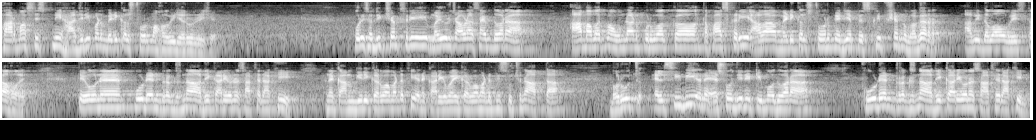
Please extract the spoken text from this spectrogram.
ફાર્માસિસ્ટની હાજરી પણ મેડિકલ સ્ટોરમાં હોવી જરૂરી છે. પોલીસ અધિક્ષક શ્રી મયુર ચાવડા સાહેબ દ્વારા આ બાબતમાં ઊંડાણપૂર્વક તપાસ કરી આવા મેડિકલ સ્ટોર કે જે પ્રિસ્ક્રિપ્શન વગર આવી દવાઓ વેચતા હોય તેઓને ફૂડ એન્ડ ડ્રગ્સના અધિકારીઓને સાથે રાખી અને કામગીરી કરવા માટેથી અને કાર્યવાહી કરવા માટેથી સૂચના આપતા ભરૂચ એલસીબી અને એસઓજીની ટીમો દ્વારા ફૂડ એન્ડ ડ્રગ્સના અધિકારીઓને સાથે રાખીને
